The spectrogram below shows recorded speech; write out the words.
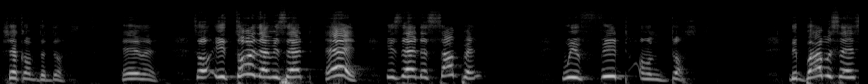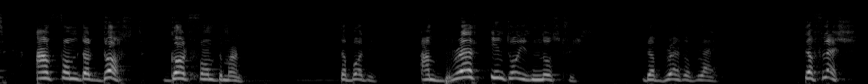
Shake off the dust. Amen. So he told them, he said, hey, he said, the serpent will feed on dust. The Bible says, and from the dust, God formed the man, the body, and breathed into his nostrils the breath of life, the flesh.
